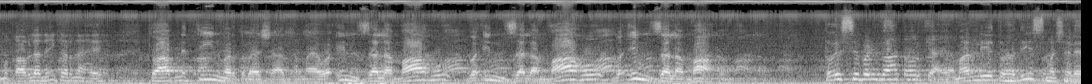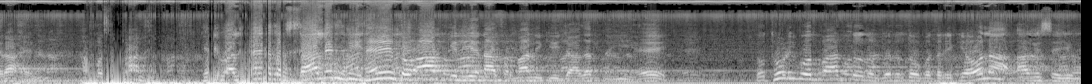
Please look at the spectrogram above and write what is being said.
مقابلہ نہیں کرنا ہے۔ تو آپ نے تین مرتبہ ارشاد فرمایا وہ ان ظلما ہو وہ ان ظلما ہو وہ ان ظلما ہو تو اس سے بڑی بات اور کیا ہے؟ ہمارے لیے تو حدیث مشل راہ ہے نا۔ ہم مسلمان ہیں۔ یعنی والدین اگر ظالم بھی ہیں تو آپ کے لیے نافرمانی کی اجازت نہیں ہے۔ تو تھوڑی بہت بات تو تو بدری کے اولا آگے سے یوں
